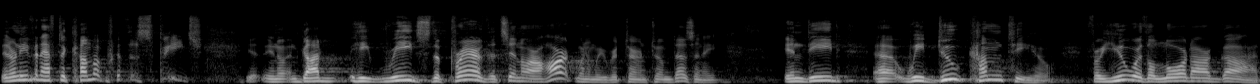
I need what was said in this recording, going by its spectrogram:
They don't even have to come up with the speech. You know, and God, He reads the prayer that's in our heart when we return to Him, doesn't He? Indeed, uh, we do come to you, for you are the Lord our God.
